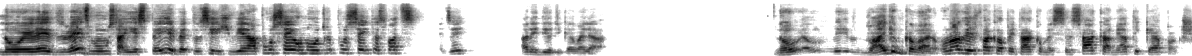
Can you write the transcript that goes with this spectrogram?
Nu, redz, redz, mums tā iespēja ir, bet tas ir vienā pusē un otrā pusē tas pats, redzi, arī divi tikai vaļā. Nu, laikam, ka var. Un atgriežas pakal pie tā, ka mēs sākām, jā, tikai apakš.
